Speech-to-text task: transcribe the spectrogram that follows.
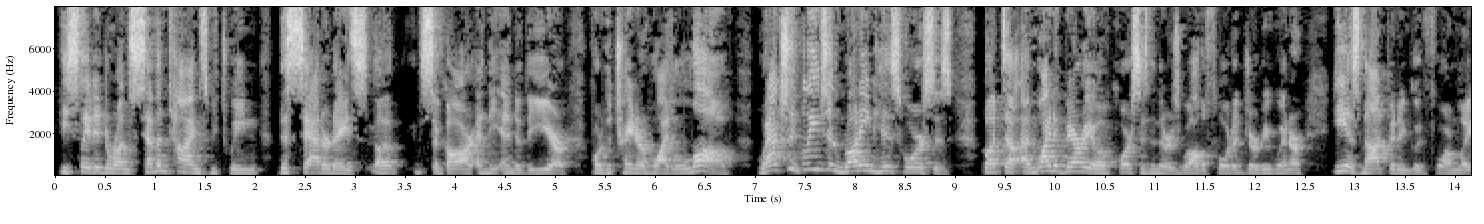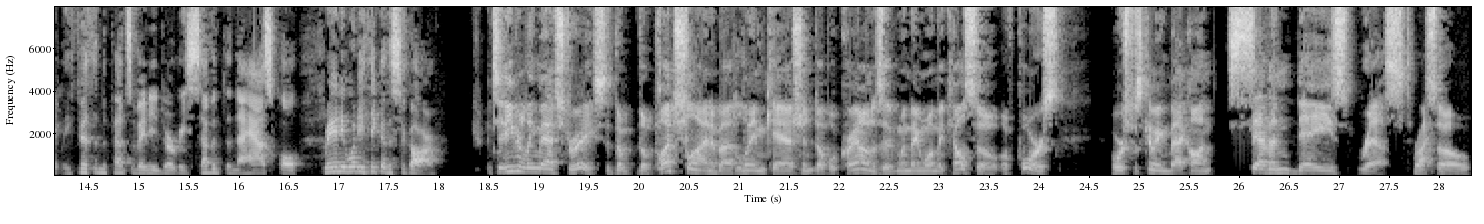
He's slated to run seven times between this Saturday's uh, cigar and the end of the year for the trainer who I love, who actually believes in running his horses. But, uh, and White Abarrio, of course, is in there as well, the Florida Derby winner. He has not been in good form lately. Fifth in the Pennsylvania Derby, seventh in the Haskell. Randy, what do you think of the cigar? It's an evenly matched race. The the punchline about Lynn Cash and Double Crown is that when they won the Kelso, of course, horse was coming back on seven days rest. Right. So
